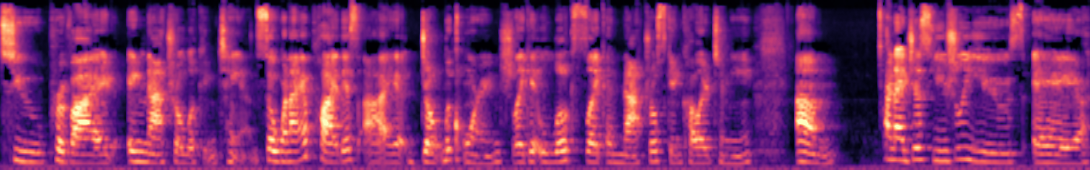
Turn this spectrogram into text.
to provide a natural looking tan. So when I apply this, I don't look orange. Like it looks like a natural skin color to me. Um, and I just usually use a,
